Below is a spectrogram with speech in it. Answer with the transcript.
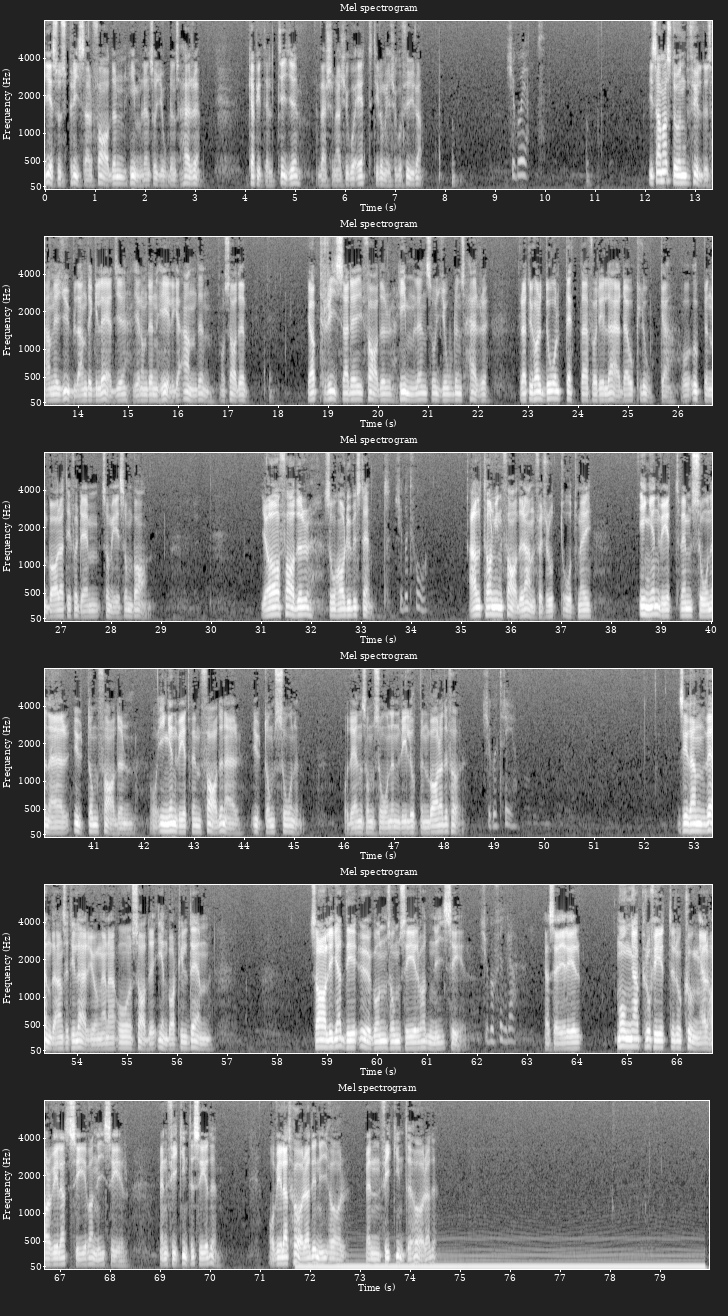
Jesus prisar Fadern, himlens och jordens Herre. Kapitel 10, verserna 21 till och med 24. 21. I samma stund fylldes han med jublande glädje genom den heliga anden och sade Jag prisar dig, Fader, himlens och jordens Herre, för att du har dolt detta för de lärda och kloka och uppenbarat det för dem som är som barn. Ja, Fader, så har du bestämt. 22. Allt har min fader anförtrott åt mig. Ingen vet vem sonen är utom fadern och ingen vet vem fadern är utom sonen och den som sonen vill uppenbara det för. 23. Sedan vände han sig till lärjungarna och sade enbart till dem Saliga de ögon som ser vad ni ser. 24. Jag säger er, många profeter och kungar har velat se vad ni ser, men fick inte se det. Och velat höra det ni hör, men fick inte höra det.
